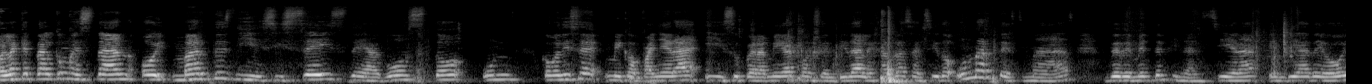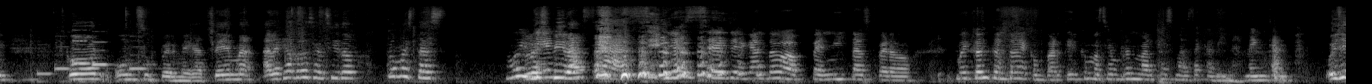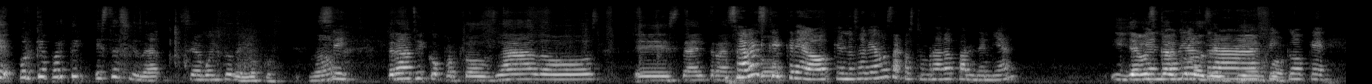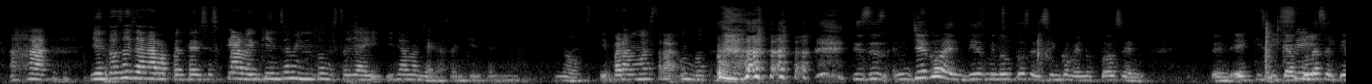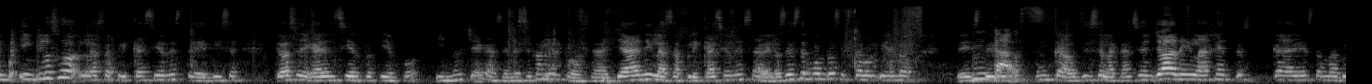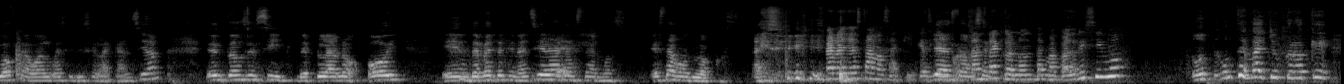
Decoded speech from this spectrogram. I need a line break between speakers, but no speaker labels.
Hola, ¿qué tal? ¿Cómo están? Hoy, martes 16 de agosto, un, como dice mi compañera y super amiga consentida Alejandra Salcido, un martes más de Demente Financiera el día de hoy con un super mega tema. Alejandra Salcido, ¿cómo estás?
Muy
Respira.
bien, gracias. ya sé, llegando a penitas, pero muy contenta de compartir como siempre un martes más de cabina. Me encanta.
Oye, porque aparte esta ciudad se ha vuelto de locos, ¿no?
Sí.
Tráfico por todos lados, eh, está el tráfico.
¿Sabes qué creo? Que nos habíamos acostumbrado a pandemia.
Y ya los
que no había
cálculos del
tráfico,
tiempo.
que... Ajá. Y entonces ya de repente dices, claro, en 15 minutos estoy ahí y ya no llegas en 15 minutos.
No.
Y para muestra, un botón.
Dices, llego en 10 minutos, en 5 minutos, en, en X y calculas el tiempo. Incluso las aplicaciones te dicen que vas a llegar en cierto tiempo y no llegas en ese
Correcto.
tiempo. O sea, ya ni las aplicaciones saben. O sea, este mundo se está volviendo este,
Un caos.
un caos, dice la canción. Johnny, la gente cada día está más loca o algo así dice la canción. Entonces sí, de plano, hoy en Demente Financiera estamos, estamos locos. Ay, sí.
Pero ya estamos aquí, que es
Ya
lo importante,
aquí.
con un tema padrísimo.
un, un tema yo creo que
